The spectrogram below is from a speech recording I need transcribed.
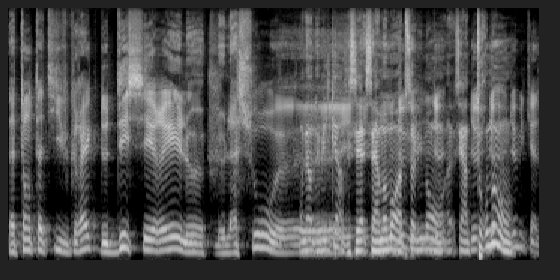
la tentative grecque de desserrer le, le lasso. Euh, On est en 2015, c'est un moment absolument, c'est un tournant. 2015,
